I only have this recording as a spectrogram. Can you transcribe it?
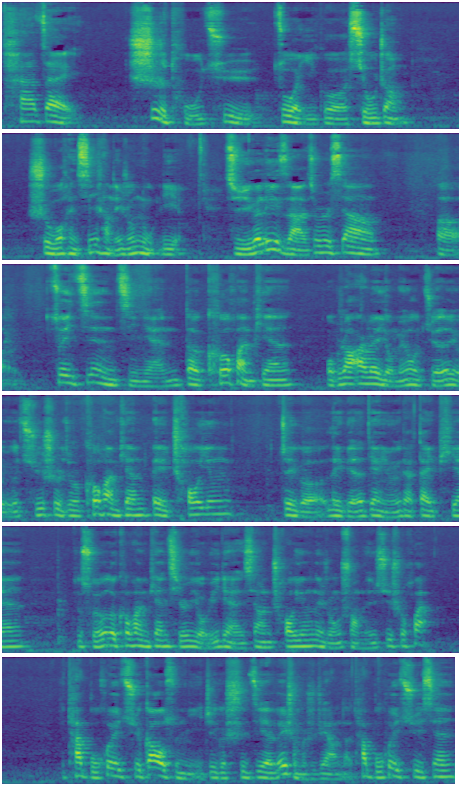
它在试图去做一个修正，是我很欣赏的一种努力。举一个例子啊，就是像呃最近几年的科幻片，我不知道二位有没有觉得有一个趋势，就是科幻片被超英这个类别的电影有点带偏，就所有的科幻片其实有一点像超英那种爽文叙事化。它不会去告诉你这个世界为什么是这样的，它不会去先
